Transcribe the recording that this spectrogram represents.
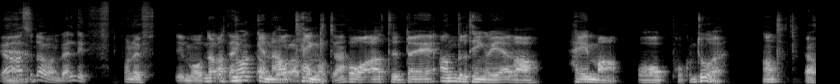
Ja, altså, det var en veldig fornuftig måte når, å at noen har det på, tenkt en måte. på at det er andre ting å gjøre hjemme og på kontoret. Sant? Ja.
